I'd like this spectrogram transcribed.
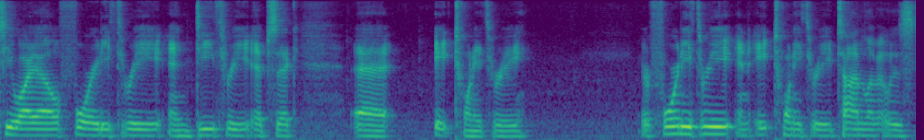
TYL 483, and D3 IPSC at 823. Or 43 and 823. Time limit was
